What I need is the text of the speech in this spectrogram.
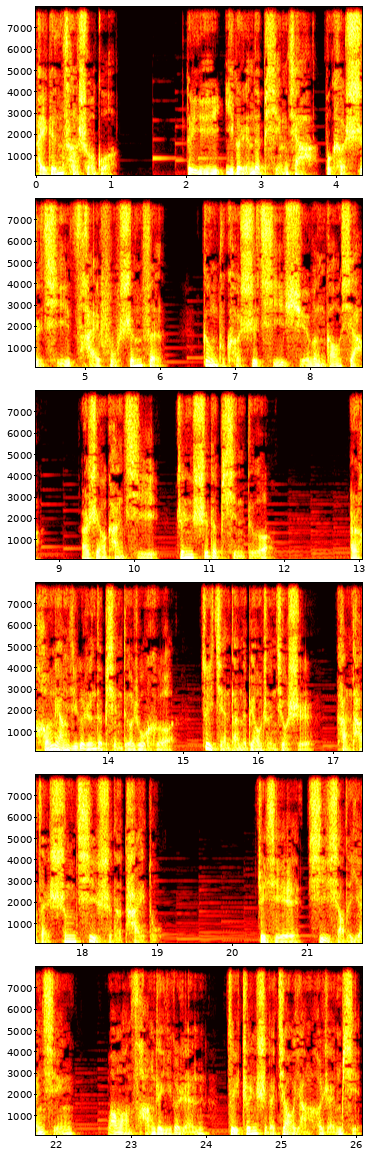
培根曾说过：“对于一个人的评价，不可视其财富、身份，更不可视其学问高下，而是要看其真实的品德。而衡量一个人的品德如何，最简单的标准就是看他在生气时的态度。这些细小的言行，往往藏着一个人最真实的教养和人品。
